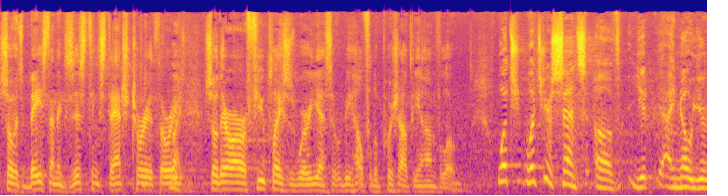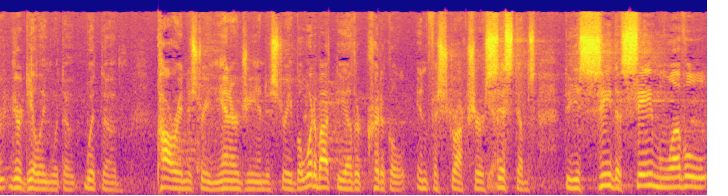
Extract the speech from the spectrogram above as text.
so it's based on existing statutory authorities. Right. So there are a few places where, yes, it would be helpful to push out the envelope. What's what's your sense of? You, I know you're you're dealing with the with the power industry and the energy industry, but what about the other critical infrastructure yeah. systems? Do you see the same level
